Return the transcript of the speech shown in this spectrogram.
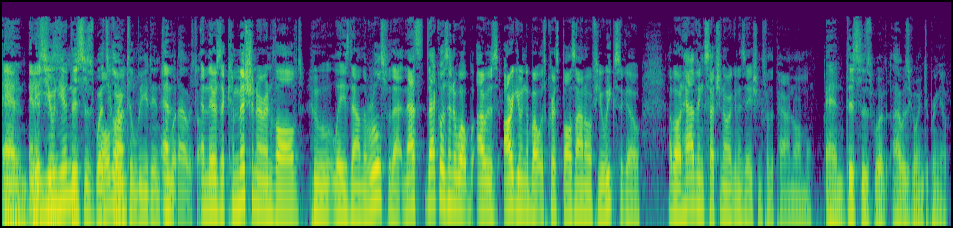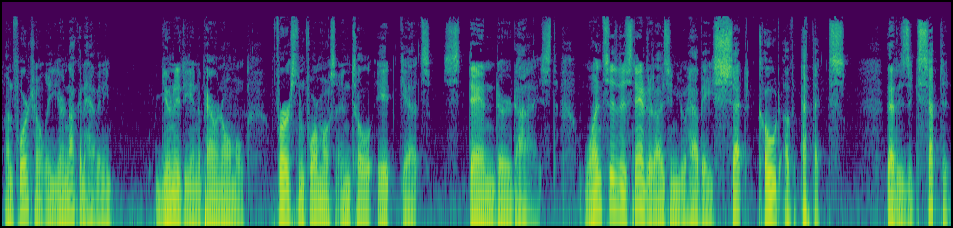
and, And and a this is- union. this is what's Hold going on. to lead into and, what I was talking And there's a commissioner involved who lays down the rules for that, and that's that goes into what I was arguing about with Chris Balzano a few weeks ago about having such an organization for the paranormal. And this is what I was going to bring up. Unfortunately, you're not going to have any unity in the paranormal first and foremost until it gets standardized. Once it is standardized and you have a set code of ethics that is accepted,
